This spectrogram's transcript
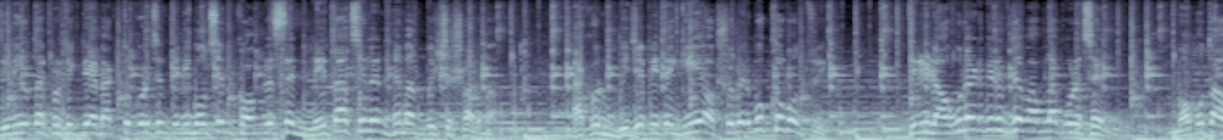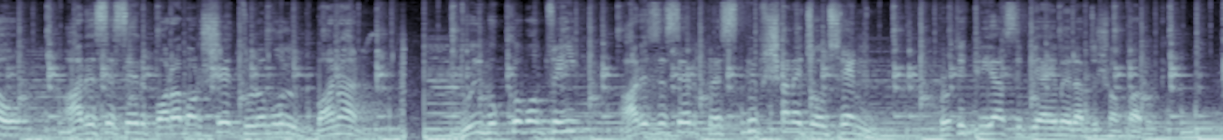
তিনিও তার প্রতিক্রিয়া ব্যক্ত করেছেন। তিনি বলছেন, কংগ্রেসের নেতা ছিলেন হেমন্ত বিশ্ব শর্মা। এখন বিজেপিতে গিয়ে অসমের মুখ্যমন্ত্রী। তিনি রাহুলের বিরুদ্ধে মামলা করেছেন। মমতাও আরএসএস এর পরামর্শে তৃণমূল বানান। দুই মুখ্যমন্ত্রী আরএসএস এর প্রেসক্রিপশনে চলছেন প্রতিক্রিয়া সিপিআইএম এর রাজ্য সম্পাদকের।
